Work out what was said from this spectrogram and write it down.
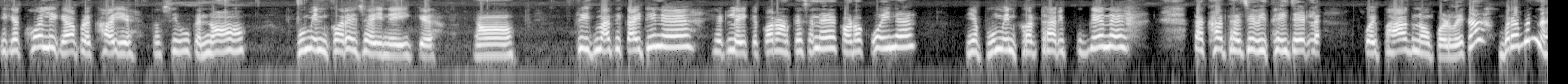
ઈ કે ખોલી કે આપણે ખાઈએ. તો શિવું કે ન ભૂમિન ઘરે જઈને એ કે ફ્રીજમાંથી કાઢીને એટલે એ કે કરણ કહેશે ને કડક હોય ને ત્યાં ભૂમિન ઘરઠારી પૂગે ને તા ખાધા જેવી થઈ જાય એટલે કોઈ ભાગ ન પડવે કા? બરાબર ને?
